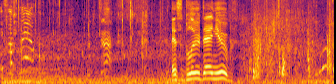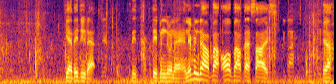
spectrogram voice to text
It's a blue. What you got? It's blue Danube. Yeah, they do that. Yeah. They, they've been doing that, and they've been down about all about that size. Goodbye. Yeah.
